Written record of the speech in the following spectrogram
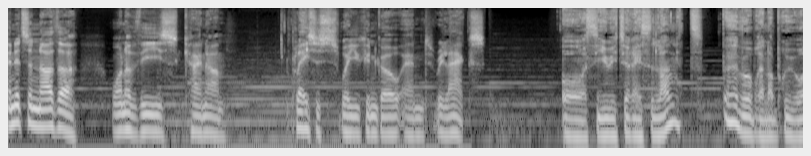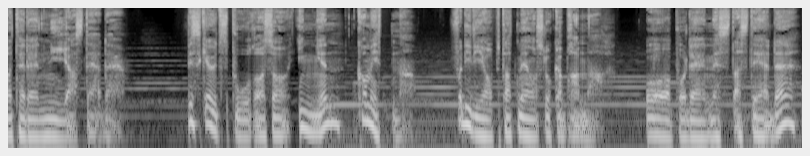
And it's another one of these kind of places where you can go and relax. Og siden hun ikke reiser langt, behøver hun brenne brua til det nye stedet. Viske ut sporene så ingen kommer etter henne, fordi de er opptatt med å slukke branner. Og på det neste stedet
